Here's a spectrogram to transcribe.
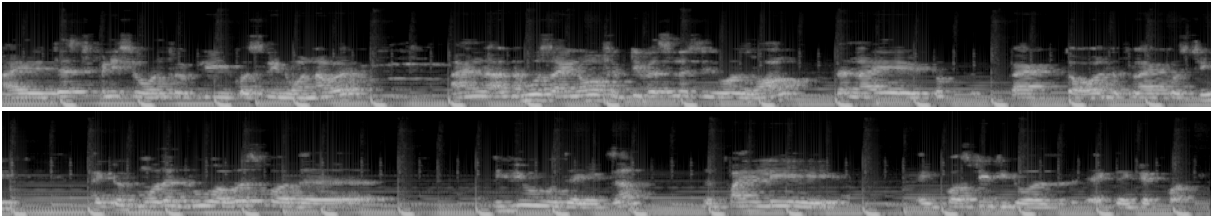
I just finished 150 question in one hour, and almost I know 50 percent was wrong. Then I took back the, all the flag question. I took more than two hours for the review the exam. Then finally, I passed it. It was excited for me.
